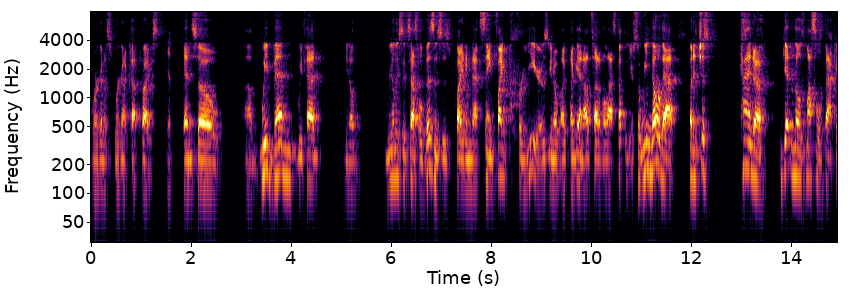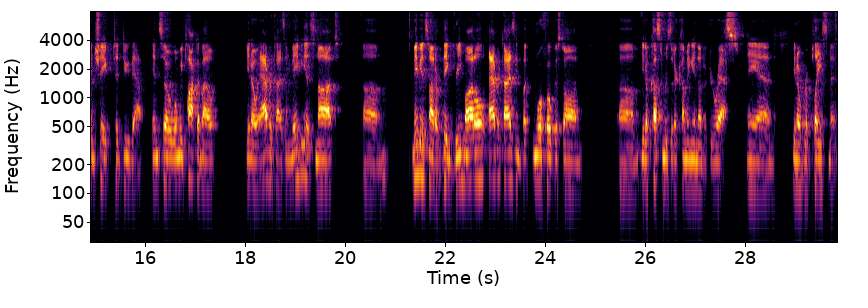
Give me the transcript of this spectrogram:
we're gonna we're gonna cut price. Yep. And so um, we've been we've had, you know, really successful businesses fighting that same fight for years. You know, again, outside of the last couple of years. So we know that, but it's just kind of getting those muscles back in shape to do that. And so when we talk about you know advertising. Maybe it's not um, maybe it's not a big remodel advertising but more focused on um, you know customers that are coming in under duress and you know replacement.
